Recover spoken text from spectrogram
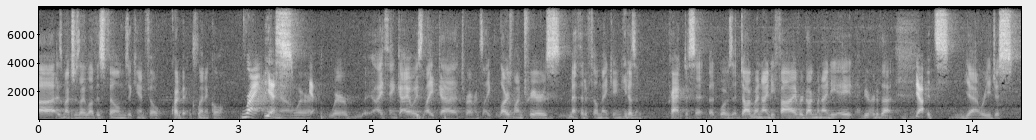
uh, as much as I love his films, it can feel quite a bit clinical. Right. Yes. You know, where Yeah. where I think I always like uh, to reference like Lars von Trier's method of filmmaking. He doesn't practice it, but what was it, Dogma '95 or Dogma '98? Have you heard of that? Yeah. It's yeah, where you just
